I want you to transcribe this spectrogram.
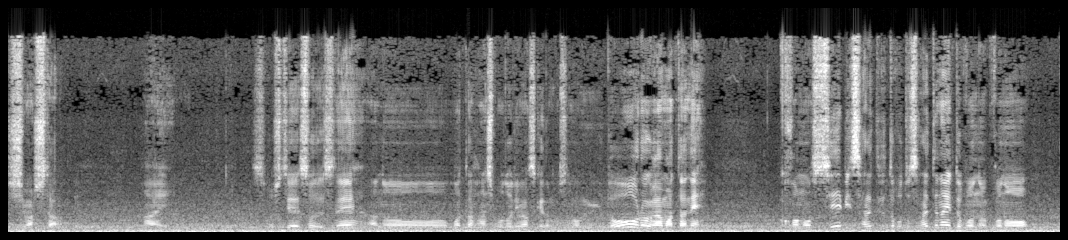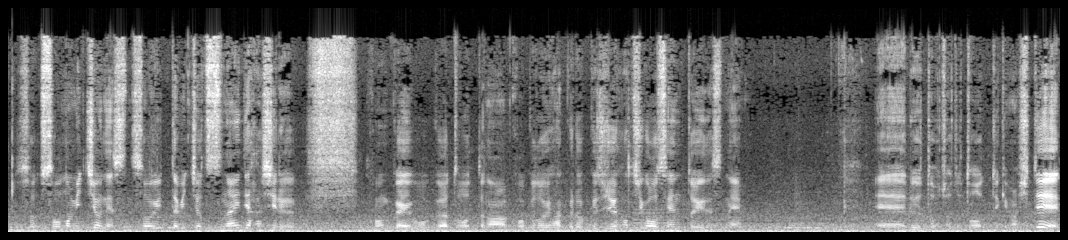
しました。はい。そしてそうですね、あのまた話戻りますけどもその道路がまたねこの整備されてるところとされてないところのこのその道をねそういった道をつないで走る今回僕が通ったのは国道168号線というですね、えー、ルートをちょっと通ってきまして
